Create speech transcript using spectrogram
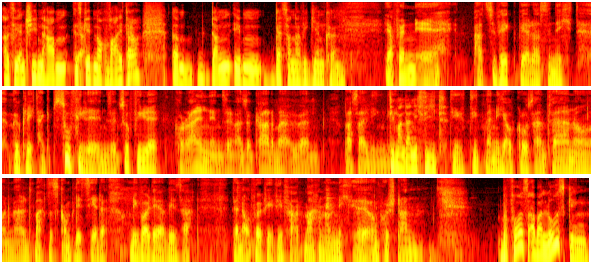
als sie entschieden haben, es Ja. geht noch weiter, ähm, dann eben besser navigieren können. Ja, für den äh, Pazifik wäre das nicht äh, möglich. Da gibt es zu viele Inseln, zu viele Koralleninseln, also gerade mal über dem Wasser liegen. Die man da nicht sieht. die sieht man nicht auf großer Entfernung und alles macht es komplizierter. Und ich wollte ja, wie gesagt, dann auch wirklich die Fahrt machen und nicht äh, irgendwo stranden. Bevor es aber losging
